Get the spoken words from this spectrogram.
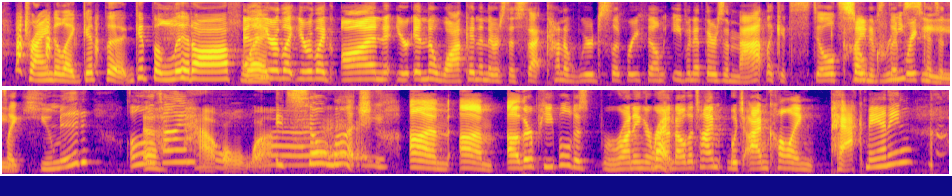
trying to like get the get the lid off. and like then you're like you're like on you're in the walk-in and there's this that kind of weird slippery film even if there's a mat like it's still It's so kind of slippery because it's like humid all the time how why? It's so much. Um, um, other people just running around Right. all the time, which I'm calling Pac-Manning.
